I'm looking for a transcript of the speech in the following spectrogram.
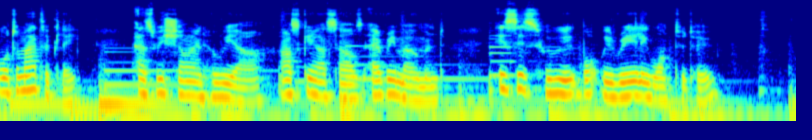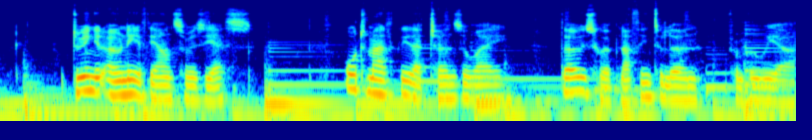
Automatically, as we shine who we are, asking ourselves every moment, is this who we, what we really want to do? Doing it only if the answer is yes. Automatically, that turns away those who have nothing to learn from who we are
